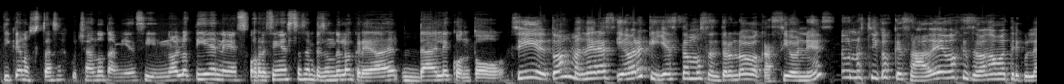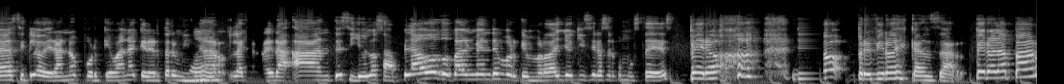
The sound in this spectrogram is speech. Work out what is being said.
ti que nos estás escuchando también, si no lo tienes o recién estás empezando a crear, dale con todo. Sí, de todas maneras, y ahora que ya estamos entrando a vacaciones, hay unos chicos que sabemos que se van a matricular al ciclo de verano porque van a querer terminar la carrera antes y yo los aplaudo totalmente porque en verdad yo quisiera ser como ustedes, pero yo prefiero descansar. Pero a la par,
